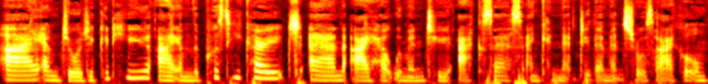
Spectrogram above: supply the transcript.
I am Georgia Goodhue. I am the Pussy Coach, and I help women to access and connect to their menstrual cycle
